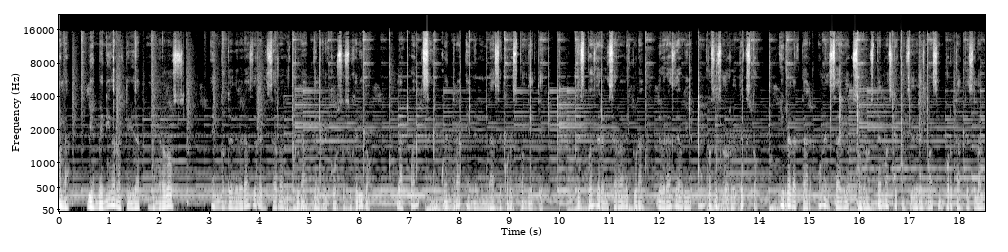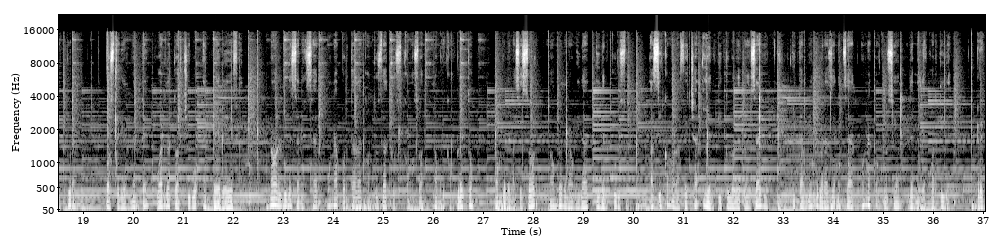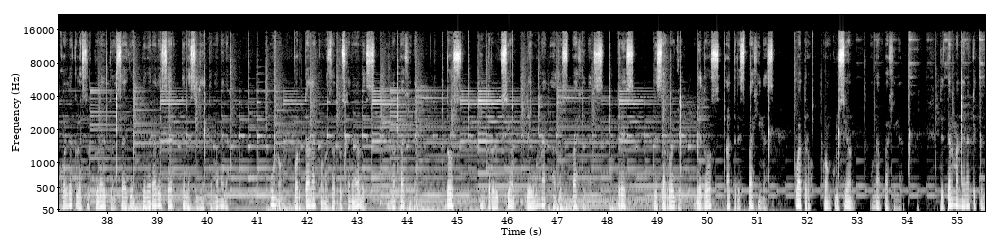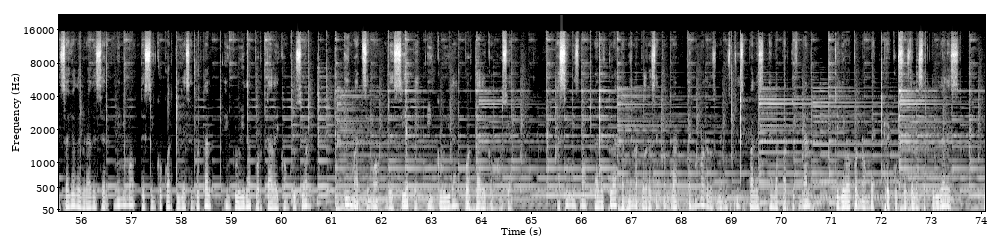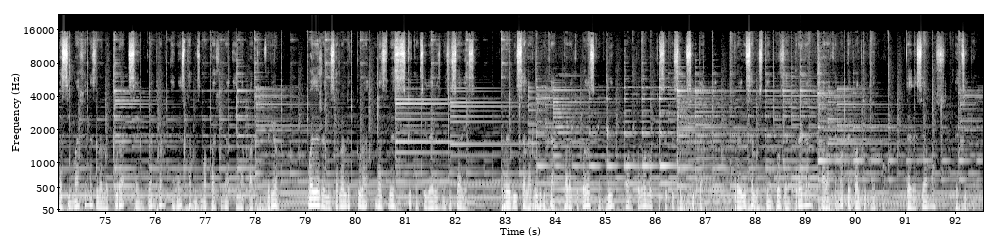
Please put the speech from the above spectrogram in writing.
Hola, bienvenido a la actividad número 2, en donde deberás de realizar la lectura del recurso sugerido, la cual se encuentra en el enlace correspondiente. Después de realizar la lectura, deberás de abrir un procesador de texto y redactar un ensayo sobre los temas que consideres más importantes de la lectura. Posteriormente, guarda tu archivo en PDF. No olvides anexar una portada con tus datos, como son nombre completo, nombre del asesor, nombre de la unidad y del curso, así como la fecha y el título de tu ensayo. Y también deberás de anexar una conclusión de media cuartilla. Recuerda que la estructura de tu ensayo deberá de ser de la siguiente manera. 1. Portada con los datos generales, una página. 2. Introducción de una a dos páginas. 3. Desarrollo de 2 a 3 páginas. 4. Conclusión, una página de tal manera que tu ensayo deberá de ser mínimo de 5 cuartillas en total, incluida portada y conclusión, y máximo de 7, incluida portada y conclusión. Asimismo, la lectura también la podrás encontrar en uno de los menús principales en la parte final, que lleva por nombre Recursos de las actividades. Las imágenes de la lectura se encuentran en esta misma página en la parte inferior. Puedes realizar la lectura las veces que consideres necesarias. Revisa la rúbrica para que puedas cumplir con todo lo que se te solicita. Revisa los tiempos de entrega para que no te falte tiempo. Te deseamos éxito.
